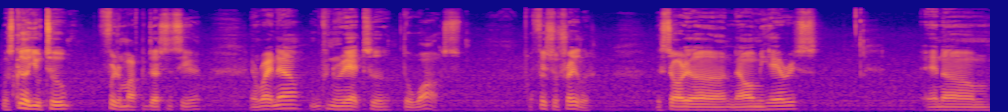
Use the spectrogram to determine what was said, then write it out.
What's good, YouTube? Freedom Mouth Productions here. And right now, we can react to The Wasp, official trailer. It started uh, Naomie Harris. And um,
